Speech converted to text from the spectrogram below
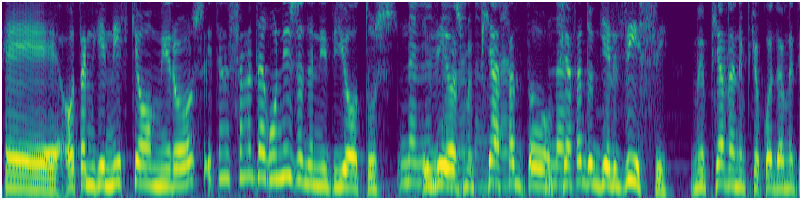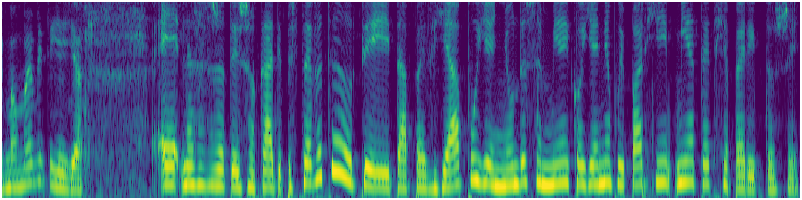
ε, όταν γεννήθηκε ο Όμηρος ήταν σαν να ανταγωνίζονταν οι δυο τους Ναι, ναι, ναι, ιδίως ναι, με ναι, ποια, ναι. θα το, Ναι. ποια θα τον κερδίσει με ποια θα είναι πιο κοντά με τη μαμά ή με τη γιαγιά Ε, να σας ρωτήσω κάτι. Πιστεύετε ότι τα παιδιά που γεννιούνται σε μια οικογένεια που υπάρχει μια τέτοια περίπτωση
